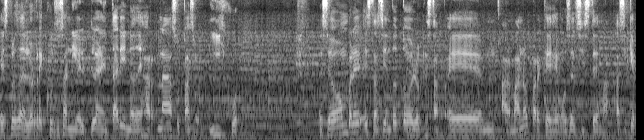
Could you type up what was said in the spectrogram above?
es proceder los recursos a nivel planetario y no dejar nada a su paso. Hijo. Ese hombre está haciendo todo lo que está eh, a mano para que dejemos el sistema, así que,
